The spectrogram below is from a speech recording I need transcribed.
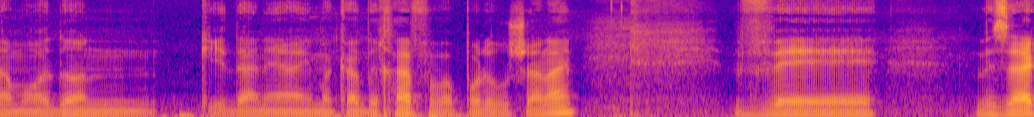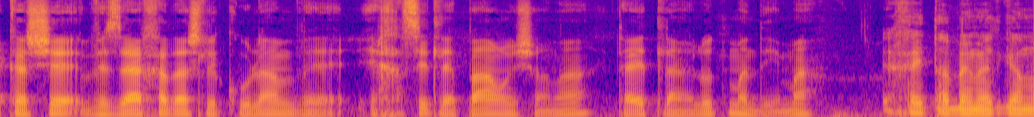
למועדון, כי דני היה עם מכבי חיפה והפועל ירושלים. ו... וזה היה קשה, וזה היה חדש לכולם, ויחסית לפעם ראשונה, הייתה התנהלות מדהימה. איך הייתה באמת גם.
